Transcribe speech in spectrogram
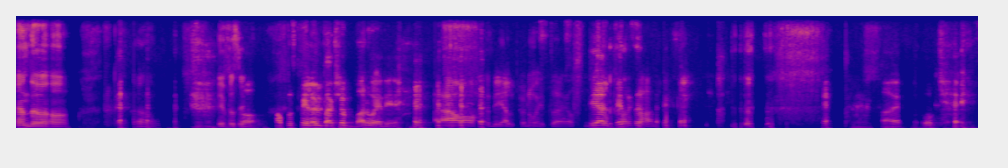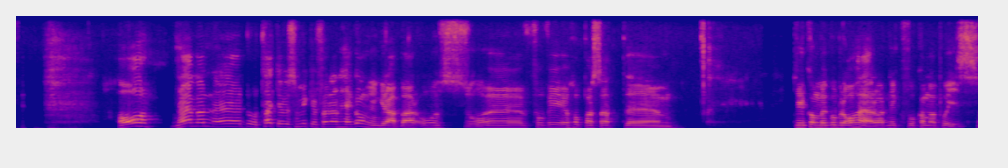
Ändå, ja. ja. Vi får se. Ja. Han får spela utan klubba då Eddie. Ja, det hjälper nog inte. Jag Det hjälper inte han. Nej, okej. Ja, nej men eh, då tackar vi så mycket för den här gången grabbar och så eh, får vi hoppas att eh, det kommer gå bra här och att ni får komma på is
